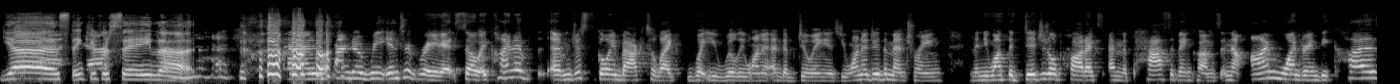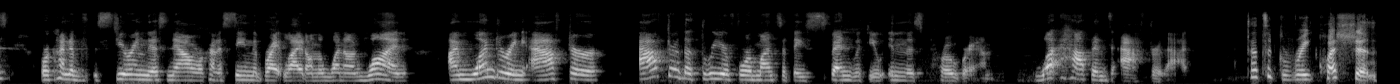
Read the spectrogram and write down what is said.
Yes, thank you for saying that. and kind of reintegrate it. So it kind of, I'm just going back to like what you really want to end up doing is you want to do the mentoring and then you want the digital products and the passive incomes. And now I'm wondering because we're kind of steering this now, we're kind of seeing the bright light on the one-on-one. I'm wondering after after the three or four months that they spend with you in this program, what happens after that? That's a great question.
